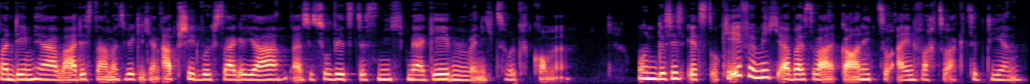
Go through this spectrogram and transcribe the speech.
Von dem her war das damals wirklich ein Abschied, wo ich sage, ja, also so wird es das nicht mehr geben, wenn ich zurückkomme. Und das ist jetzt okay für mich, aber es war gar nicht so einfach zu akzeptieren.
